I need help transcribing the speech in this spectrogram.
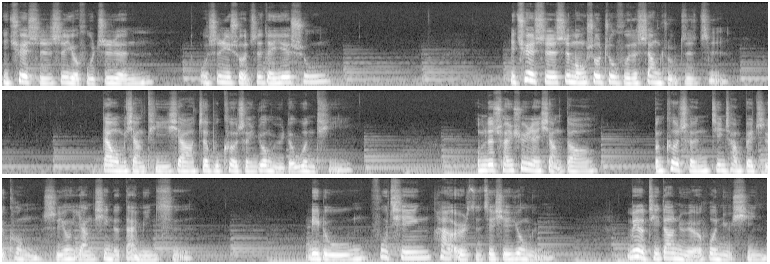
你确实是有福之人，我是你所知的耶稣。你确实是蒙受祝福的上主之子。但我们想提一下这部课程用语的问题。我们的传讯人想到。本课程经常被指控使用阳性的代名词，例如父亲和儿子这些用语，没有提到女儿或女性。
